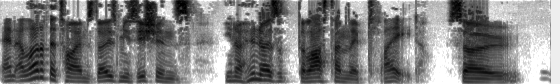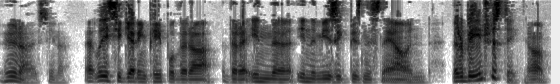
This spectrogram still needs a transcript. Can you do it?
And a lot of the times those musicians, you know, who knows the last time they played? So who knows, you know, at least you're getting people that are, that are in the, in the music business now and that'll be interesting. I'll,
